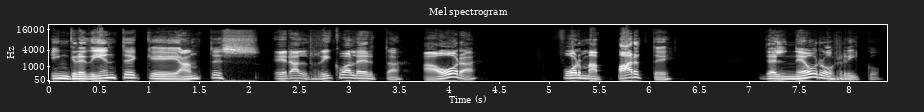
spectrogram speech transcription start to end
ingrediente que antes era el rico alerta, ahora forma parte del neuro rico,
